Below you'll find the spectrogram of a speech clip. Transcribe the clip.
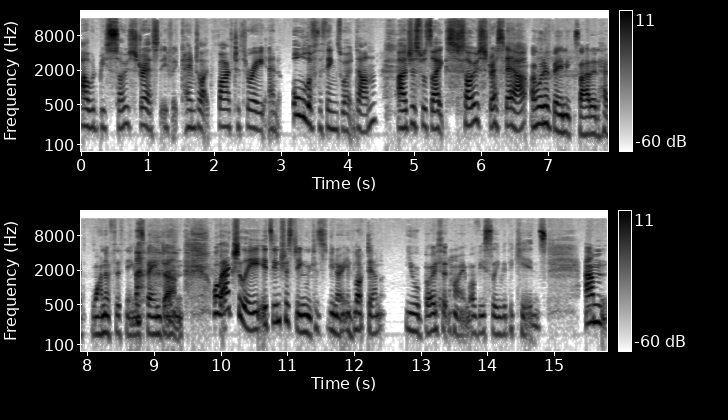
I would be so stressed if it came to like five to three and all of the things weren't done. I just was like so stressed out. I would have been excited had one of the things been done. well, actually, it's interesting because, you know, in lockdown, you were both at home, obviously, with the kids. Um,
